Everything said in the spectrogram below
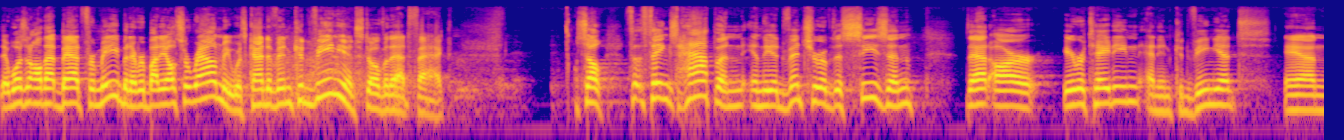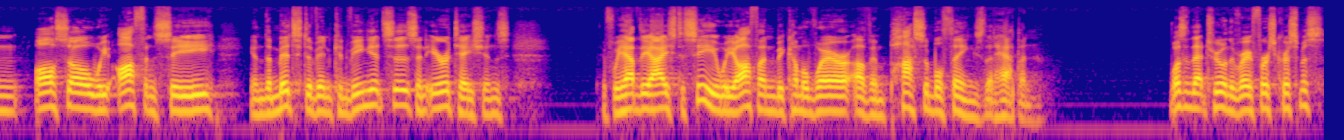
It wasn't all that bad for me, but everybody else around me was kind of inconvenienced over that fact. So th- things happen in the adventure of this season that are irritating and inconvenient, and also we often see in the midst of inconveniences and irritations, if we have the eyes to see, we often become aware of impossible things that happen. Wasn't that true in the very first Christmas?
